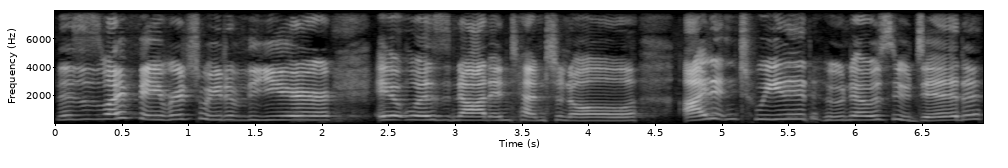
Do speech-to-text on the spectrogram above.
this is my favorite tweet of the year. It was not intentional. I didn't tweet it. Who knows who did?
